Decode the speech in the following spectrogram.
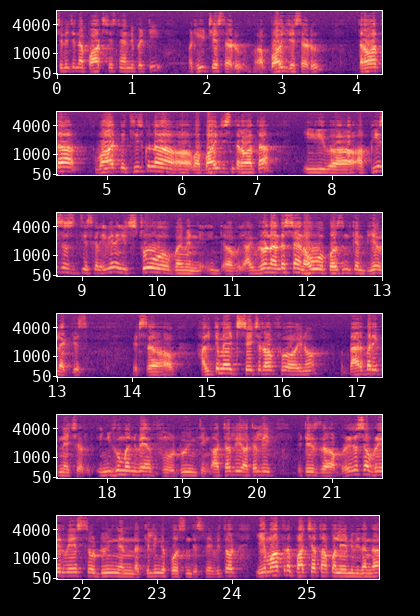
చిన్న చిన్న పార్ట్స్ చేసిన అన్ని పెట్టి హీట్ చేశాడు బాయిల్ చేశాడు తర్వాత వాటిని తీసుకున్న బాయిల్ చేసిన తర్వాత ఈ ఆ పీసెస్ తీసుకెళ్ళి even it's too I mean I don't understand how person can behave like this it's ultimate stature of you know barbaric nature inhuman way of doing thing utterly utterly it is utterly of rare ways doing and killing a person this way without ఏమాత్రం పాశ్చాత్తాపం లేని విధంగా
